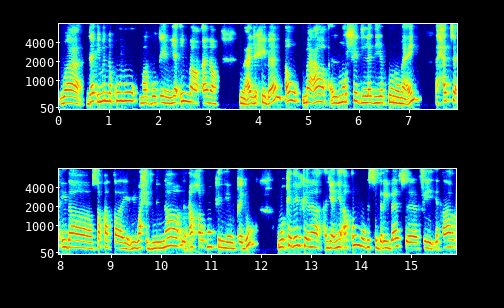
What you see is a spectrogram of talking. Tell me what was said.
ودائما نكون مربوطين يا إما أنا مع الحبال أو مع المرشد الذي يكون معي. حتى إذا سقط يعني واحد منا الآخر ممكن ينقذه. وكذلك أنا يعني أقوم بالتدريبات في إطار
